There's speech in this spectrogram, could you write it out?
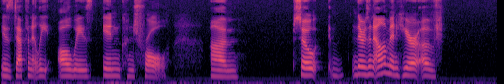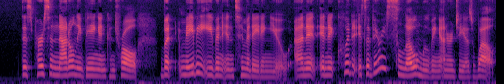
is definitely always in control. Um, so there's an element here of this person not only being in control but maybe even intimidating you. And it and it could it's a very slow moving energy as well.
